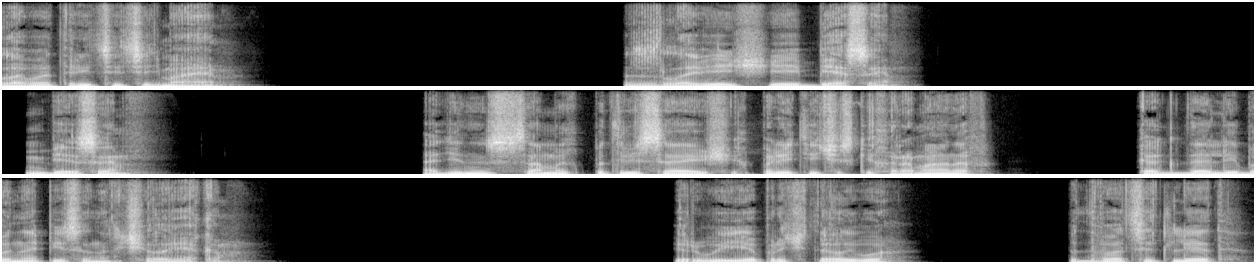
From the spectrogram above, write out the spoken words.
Глава 37. Зловещие бесы. «Бесы» — один из самых потрясающих политических романов, когда-либо написанных человеком. Впервые я прочитал его в 20 лет,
